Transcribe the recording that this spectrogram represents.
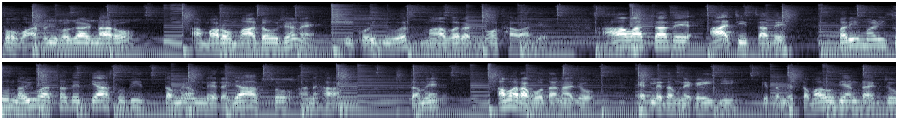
તો વાસળી વગાડનારો આ મારો માધવ છે ને એ કોઈ દિવસ મહાભારત ન થવા દે. આ વાત સાથે, આ ચીજ સાથે, ફરી મળીશું નવી વાત સાથે. ત્યાં સુધી તમે અમને રજા આપશો અને હા, તમે અમારા પોતાના જો એટલે તમને કહી દી કે તમે તમારું ધ્યાન રાખજો,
